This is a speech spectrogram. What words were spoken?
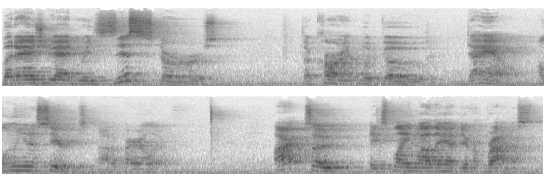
but as you add resistors, the current would go down, only in a series, not a parallel. All right, so explain why they have different brightness.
